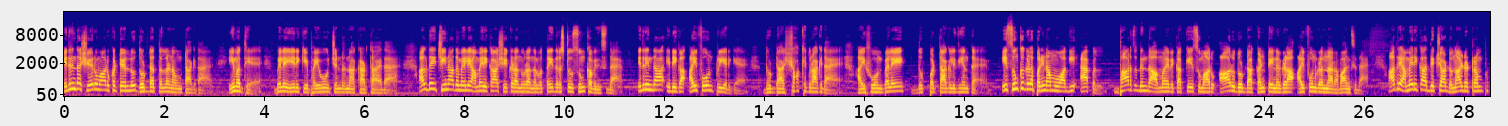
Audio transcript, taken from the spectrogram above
ಇದರಿಂದ ಷೇರು ಮಾರುಕಟ್ಟೆಯಲ್ಲೂ ದೊಡ್ಡ ತಲ್ಲಣ ಉಂಟಾಗಿದೆ. ಈ ಮಧ್ಯೆ ಬೆಲೆ ಏರಿಕೆ ಭಯವು ಜನರನ್ನ ಕಾಡ್ತಾ ಇದೆ. ಅಲ್ಲದೆ ಚೀನಾದ ಮೇಲೆ ಅಮೆರಿಕ ಶೇಕಡ ನೂರ ನಲವತ್ತೈದರಷ್ಟು ಸುಂಕ ವಿಧಿಸಿದೆ. ಇದರಿಂದ ಇದೀಗ ಐಫೋನ್ ಪ್ರಿಯರಿಗೆ ದೊಡ್ಡ ಶಾಕ್ ಎದುರಾಗಿದೆ. ಐಫೋನ್ ಬೆಲೆ ದುಪ್ಪಟ್ಟಾಗಲಿದೆಯಂತೆ. ಈ ಸುಂಕಗಳ ಪರಿಣಾಮವಾಗಿ ಆಪಲ್ ಭಾರತದಿಂದ ಅಮೆರಿಕಕ್ಕೆ ಸುಮಾರು ಆರು ದೊಡ್ಡ ಕಂಟೈನರ್ಗಳ ಐಫೋನ್ಗಳನ್ನು ರವಾನಿಸಿದೆ. ಆದರೆ ಅಮೆರಿಕ ಅಧ್ಯಕ್ಷ ಡೊನಾಲ್ಡ್ ಟ್ರಂಪ್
